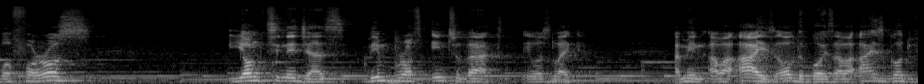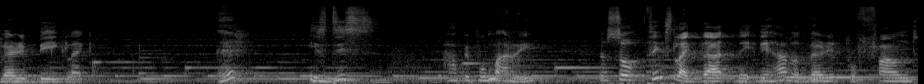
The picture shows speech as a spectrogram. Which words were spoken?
but for us young teenagers being brought into that it was like i mean our eyes all the boys our eyes got very big like eh is this how people marry so things like that they, they have a very profound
